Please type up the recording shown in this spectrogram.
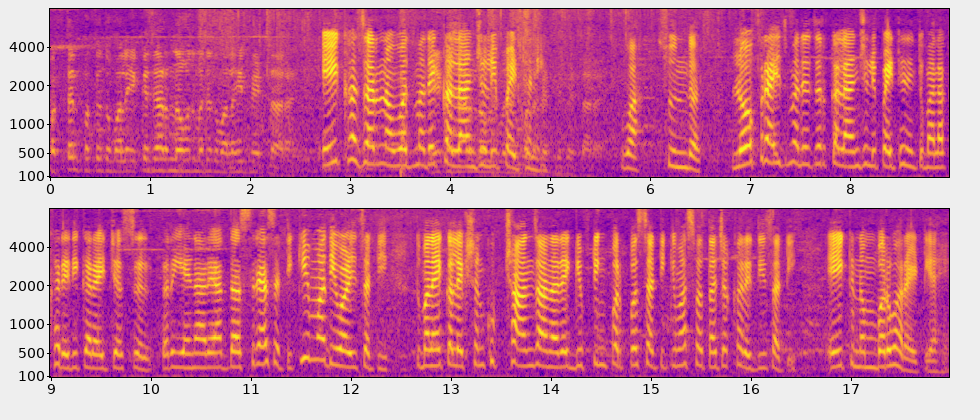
फक्त आणि फक्त तुम्हाला एक हजार नव्वदमध्ये तुम्हाला हे भेटणार आहे. एक हजार नव्वदमध्ये कलांजली पैठणी. भेटणार वा सुंदर. लो प्राइसमध्ये जर कलांजली पैठणी तुम्हाला खरेदी करायची असेल तर येणाऱ्या दसऱ्यासाठी किंवा दिवाळीसाठी तुम्हाला हे कलेक्शन खूप छान जाणार आहे. गिफ्टिंग पर्पजसाठी किंवा स्वतःच्या खरेदीसाठी. एक नंबर व्हरायटी आहे.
